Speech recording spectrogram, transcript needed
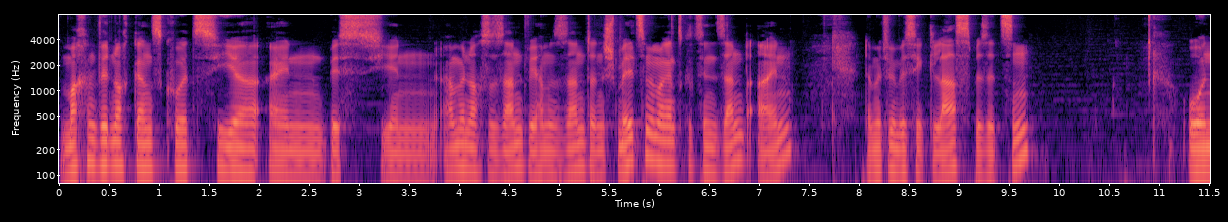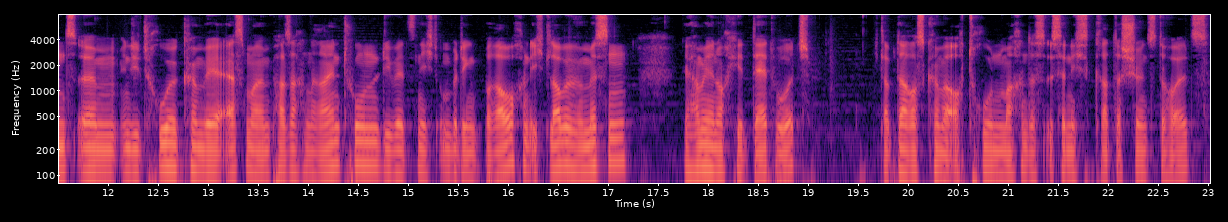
machen wir noch ganz kurz hier ein bisschen... Haben wir noch Sand? Wir haben Sand. Dann schmelzen wir mal ganz kurz den Sand ein damit wir ein bisschen Glas besitzen. Und ähm, in die Truhe können wir erstmal ein paar Sachen reintun, die wir jetzt nicht unbedingt brauchen. Ich glaube, wir müssen... Wir haben ja noch hier Deadwood. Ich glaube, daraus können wir auch Truhen machen. Das ist ja nicht gerade das schönste Holz.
